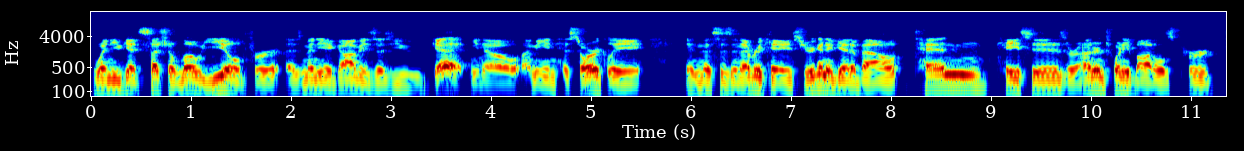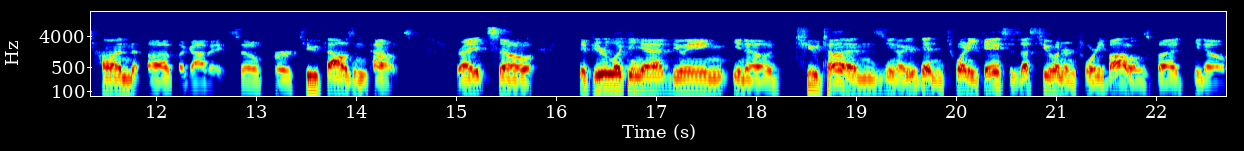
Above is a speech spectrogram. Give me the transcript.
when you get such a low yield for as many agaves as you get you know i mean historically and this is in every case, you're going to get about 10 cases or 120 bottles per ton of agave. So per 2,000 pounds right? So if you're looking at doing, you know, two tons, you know, you're getting 20 cases, that's 240 bottles. But, you know,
